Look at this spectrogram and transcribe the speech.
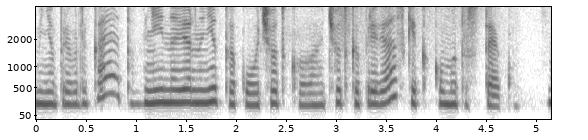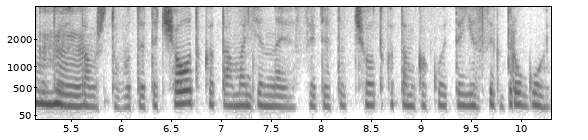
меня привлекает, в ней, наверное, нет такого четкого, четкой привязки к какому-то стеку. Ну, угу. то есть там, что вот это четко там 1С, или это четко там какой-то язык другой.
